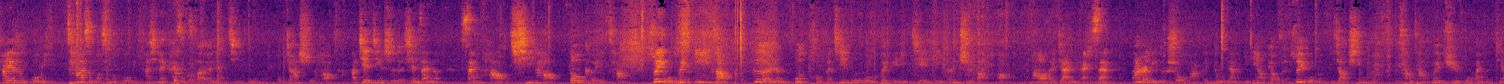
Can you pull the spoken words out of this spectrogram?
他也很过敏，擦什么什么过敏。他现在也开始知道要养肌肤，我们叫他十号，他渐进式的，现在呢。三号、七号都可以擦，所以我们会依照个人不同的肌肤，我们会给你建议跟指导啊，然后来加以改善。当然，你的手法跟用量一定要标准。所以我们比较辛苦，常常会去伙伴的家，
